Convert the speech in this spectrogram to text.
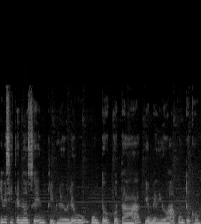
Y visítenos en www.ja-medioa.com.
